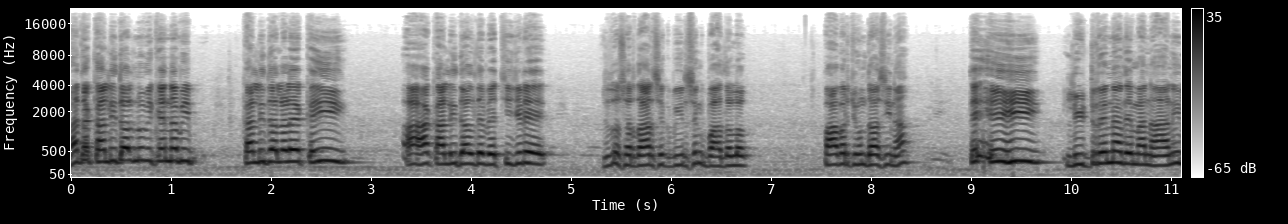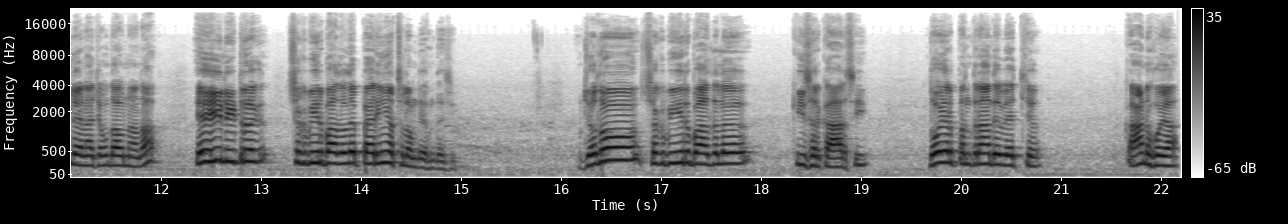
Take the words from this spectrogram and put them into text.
ਮੈਂ ਤਾਂ ਅਕਾਲੀ ਦਲ ਨੂੰ ਵੀ ਕਹਿੰਦਾ ਵੀ ਅਕਾਲੀ ਦਲ ਵਾਲੇ ਕਈ ਆਹ ਅਕਾਲੀ ਦਲ ਦੇ ਵਿੱਚ ਜਿਹੜੇ ਜਦੋਂ ਸਰਦਾਰ ਸੁਖਬੀਰ ਸਿੰਘ ਬਾਦਲ ਪਾਵਰ 'ਚ ਹੁੰਦਾ ਸੀ ਨਾ, ਤੇ ਇਹੀ ਲੀਡਰ ਇਹਨਾਂ ਦੇ ਮੈਂ ਨਾਂ ਨਹੀਂ ਲੈਣਾ ਚਾਹੁੰਦਾ ਉਹਨਾਂ ਦਾ। ਇਹੀ ਲੀਡਰ ਸੁਖਬੀਰ ਬਾਦਲ ਦੇ ਪੈਰੀਂ ਹੱਥ ਲਾਉਂਦੇ ਹੁੰਦੇ ਸੀ। ਜਦੋਂ ਸੁਖਬੀਰ ਬਾਦਲ ਕੀ ਸਰਕਾਰ ਸੀ 2015 ਦੇ ਵਿੱਚ ਕਾਂਡ ਹੋਇਆ,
